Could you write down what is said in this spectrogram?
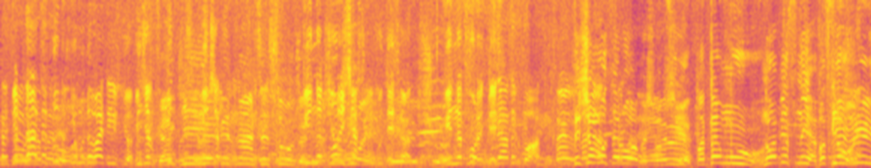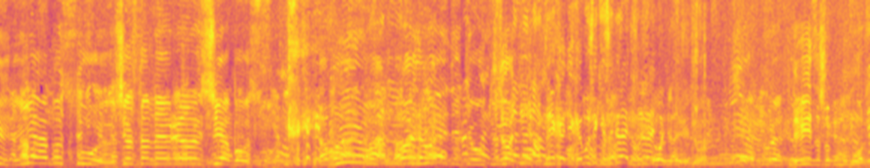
На 15 суток йому давайте і все. Він зараз він, щас- 15 суток. він не творить зараз десь. Він не творить десь. Неадекватний. Ти чому це робиш вообще? Потому. Ну об'ясни, об'ясни. Скажи, я обосную. Сейчас там, наверное, все обоснуют. Давай, давай, давай, давай. Едете у Все, тихо, тихо, тихо, мужики, забирайте, забирайте. Дивіться, щоб йому морду.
